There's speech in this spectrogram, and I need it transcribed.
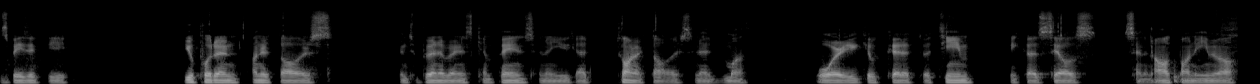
is basically you put in hundred dollars into brand awareness campaigns and then you get two hundred dollars in a month or you give credit to a team because sales send an outbound email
